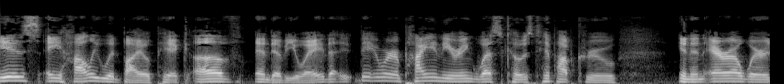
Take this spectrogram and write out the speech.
is a Hollywood biopic of NWA. That they were a pioneering West Coast hip hop crew in an era where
